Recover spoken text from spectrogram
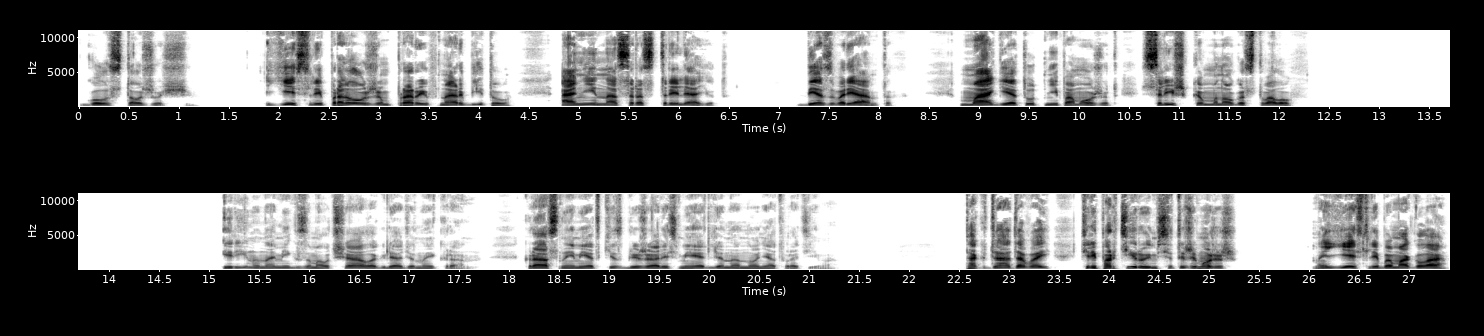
голос стал жестче. — Если продолжим прорыв на орбиту, они нас расстреляют. Без вариантов. Магия тут не поможет, слишком много стволов. Ирина на миг замолчала, глядя на экран. Красные метки сближались медленно, но неотвратимо. — Тогда давай телепортируемся, ты же можешь. — Если бы могла.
